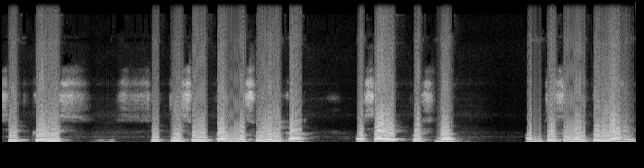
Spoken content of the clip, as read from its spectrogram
शेतकरी शेती सो करणं सोडेल का असा एक प्रश्न आमच्यासमोर तरी आहे.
